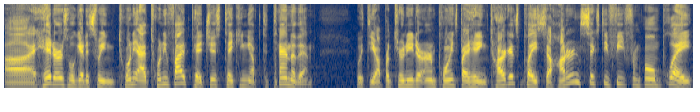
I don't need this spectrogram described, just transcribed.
Uh, hitters will get to swing 20 at 25 pitches, taking up to 10 of them, with the opportunity to earn points by hitting targets placed 160 feet from home plate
